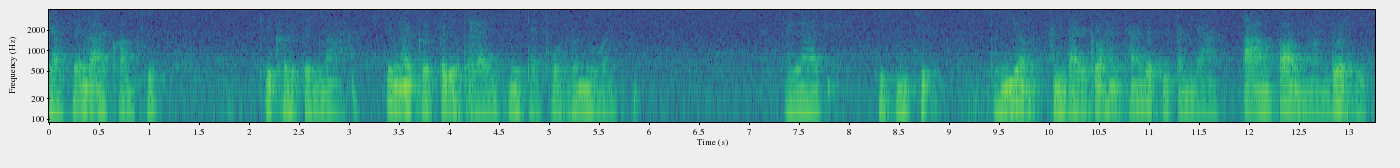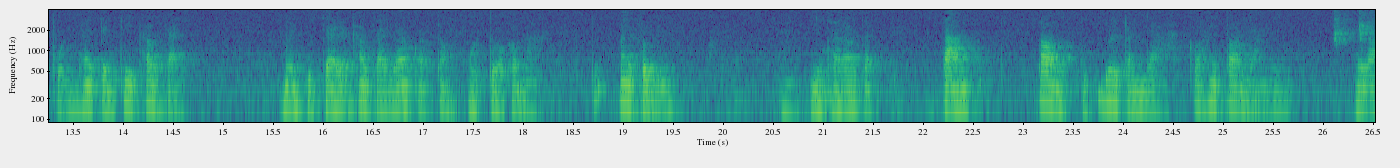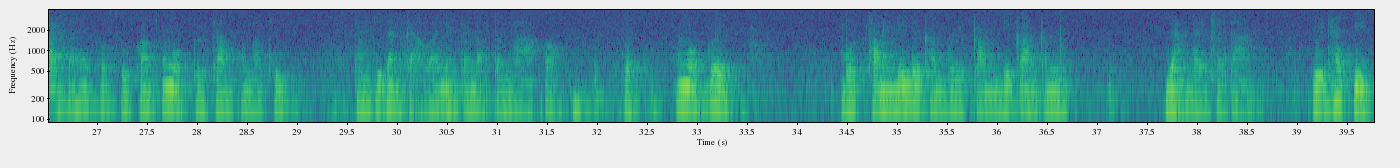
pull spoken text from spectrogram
อยากเสียดายความคิดที่เคยเป็นมา ซึ่งไม่เกิดประโยชน์อะไรมีแต่โทษล้วนๆเวลาจิตมันคิด ถึงเรื่องอันใดก็ให้ใช้สติปัญญา ตามต้อนมันด้วยเหตุผลให้เป็นที่เข้าใจ เมื่อจิตใจได้เข้าใจแล้วก็ต้องหดตัวเข้ามา ไม่ฝืนนี่ถ้าเราจะตามต้อนจิตด้วยปัญญาก็ให้ต้อนอย่างนี้ เวลาจะให้เข้าสู่ความสงบโดยทางสมาธิ ตามที่ท่านกล่าวไว้ในตำหนักตำราก็จะสงบด้วยบทธรรมหรือด้วยคำบริกรรมหรือการกำหนดอย่างใดก็ตามคือถ้าจิต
